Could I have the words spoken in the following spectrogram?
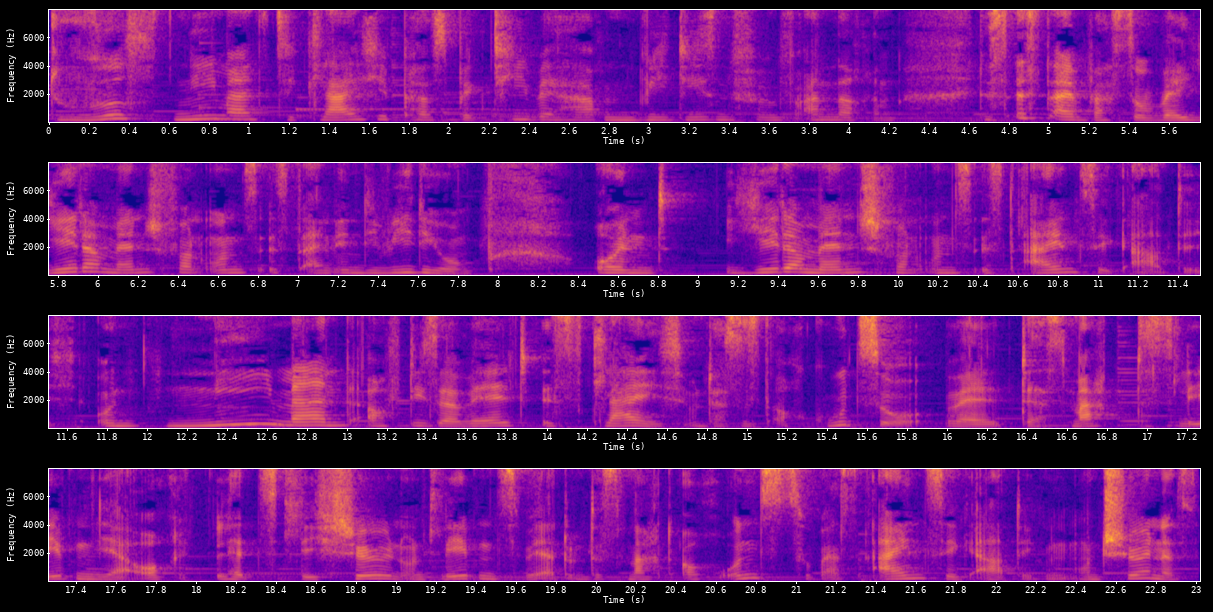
du wirst niemals die gleiche Perspektive haben wie diesen fünf anderen. Das ist einfach so, weil jeder Mensch von uns ist ein Individuum. Und jeder Mensch von uns ist einzigartig und niemand auf dieser Welt ist gleich. Und das ist auch gut so, weil das macht das Leben ja auch letztlich schön und lebenswert und das macht auch uns zu was Einzigartigem und Schönes.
